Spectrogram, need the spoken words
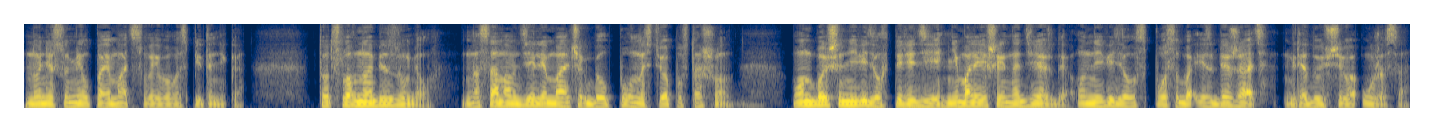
но не сумел поймать своего воспитанника. Тот словно обезумел. На самом деле мальчик был полностью опустошен. Он больше не видел впереди ни малейшей надежды, он не видел способа избежать грядущего ужаса.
